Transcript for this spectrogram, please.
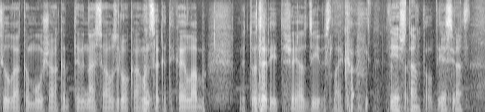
cilvēkam mūžā, kad tevi nesā uz rokām un saka tikai labu, bet to darīt šajās dzīves laikā. Tieši tā. paldies tieši jums. Tā.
